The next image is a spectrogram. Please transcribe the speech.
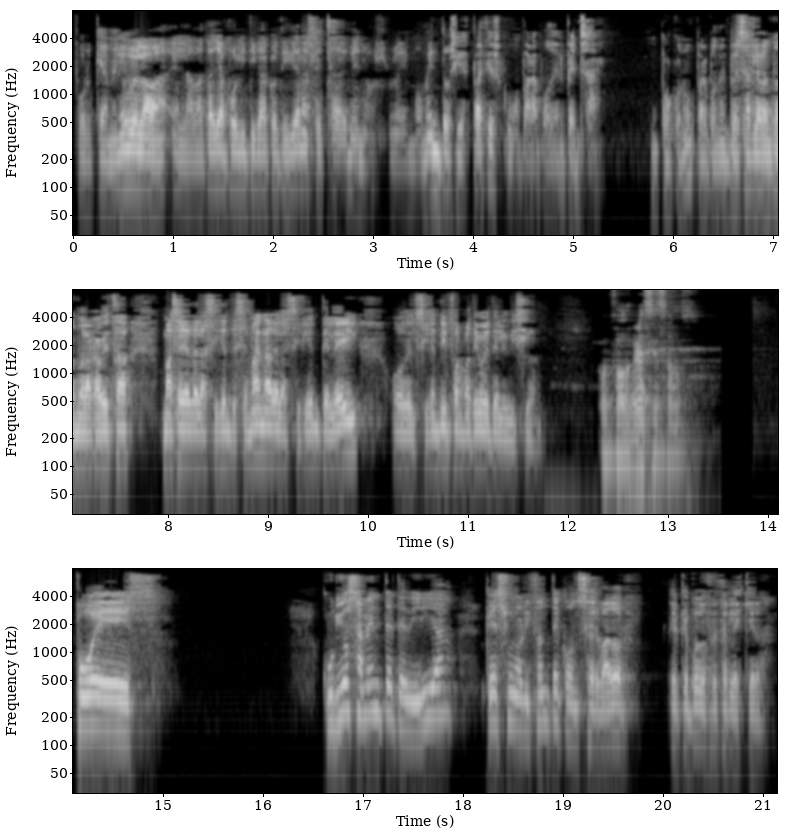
porque a menudo en la, batalla política cotidiana se echa de menos momentos y espacios como para poder pensar un poco, ¿no? Para poder pensar levantando la cabeza más allá de la siguiente semana, de la siguiente ley o del siguiente informativo de televisión. Por favor, gracias a vos. Pues, curiosamente te diría que es un horizonte conservador el que puede ofrecer la izquierda.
